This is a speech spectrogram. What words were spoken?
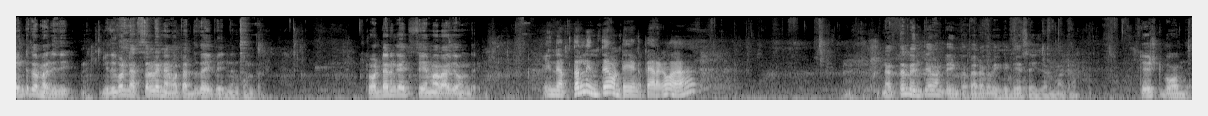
ఏంటిదో మరి ఇది? ఇది కూడా నెత్తలేనేమో పెద్దది అయిపోయింది అనుకుంటా. చూడడానికి అయితే సేమ్ అలాగే ఉంది. ఈ నెత్తలు ఇంతే ఉంటాయి ఇంకా పెరగవా? నెత్తలు ఇంతే ఉంటాయి ఇంకా పెరగదు ఇక ఇదే సైజ్ అనమాట టేస్ట్ బాగుంది.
